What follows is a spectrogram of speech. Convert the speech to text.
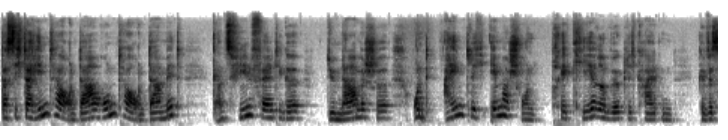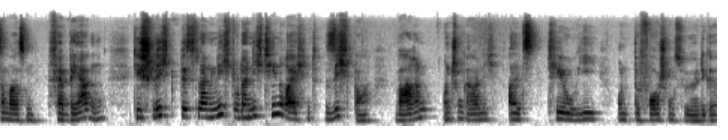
dass sich dahinter und darunter und damit ganz vielfältige, dynamische und eigentlich immer schon prekäre Wirklichkeiten gewissermaßen verbergen, die schlicht bislang nicht oder nicht hinreichend sichtbar waren und schon gar nicht als Theorie und beforschungswürdige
